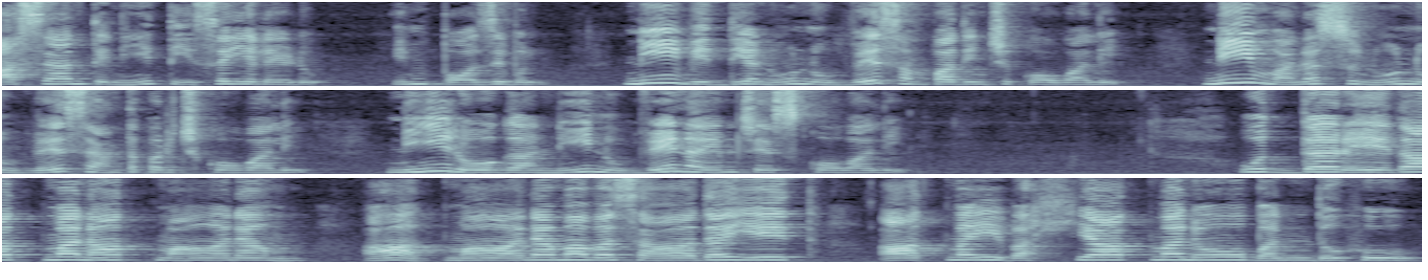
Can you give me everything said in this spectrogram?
అశాంతిని తీసేయలేడు. ఇంపాసిబుల్. నీ విద్యను నువ్వే సంపాదించుకోవాలి. నీ మనస్సును నువ్వే శాంతపరుచుకోవాలి. నీ రోగాన్ని నువ్వే నయం చేసుకోవాలి. ఉద్ధరేదాత్మనాత్మానం. ఆత్మానమవసాదయేత్ ఆత్మైవ హ్యాత్మనో బంధు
